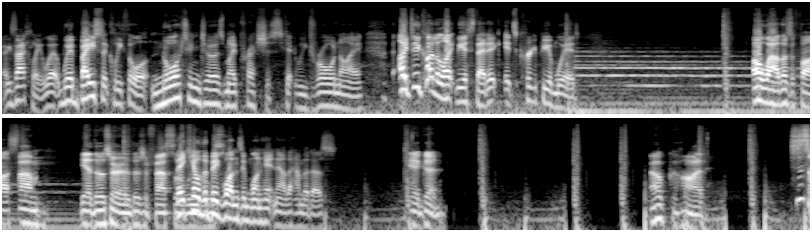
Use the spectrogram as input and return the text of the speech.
Exactly. We're, we're basically thought, naught endures my precious, yet we draw nigh. I do kind of like the aesthetic. It's creepy and weird. Oh wow, those are fast. Um, yeah, those are those are fast. they kill the big ones in one hit now, the hammer does. Yeah, good. Oh god, this is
